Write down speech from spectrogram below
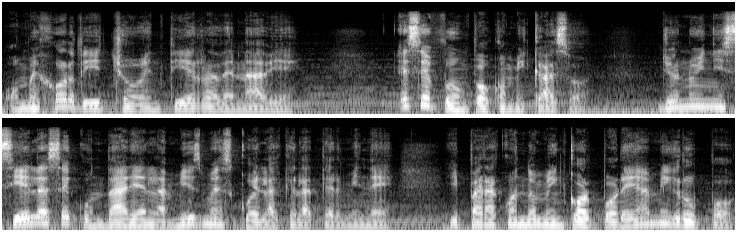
o mejor dicho, en tierra de nadie. Ese fue un poco mi caso. Yo no inicié la secundaria en la misma escuela que la terminé, y para cuando me incorporé a mi grupo,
